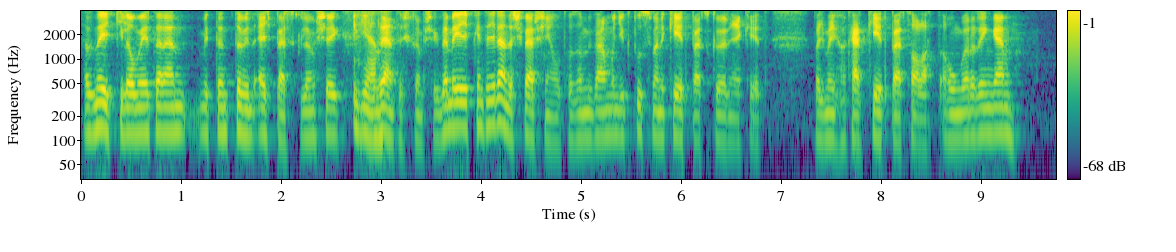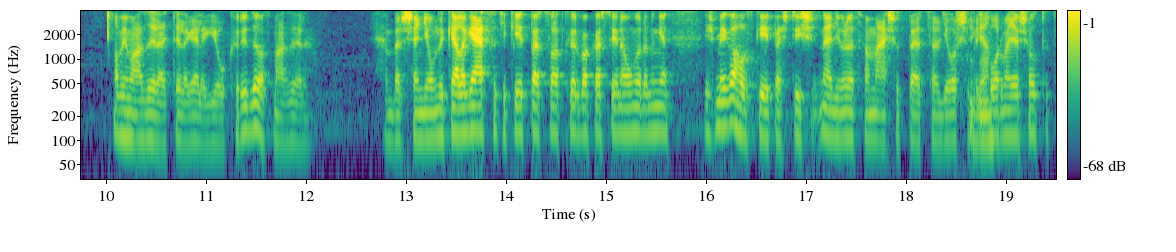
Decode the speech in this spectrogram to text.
az négy kilométeren, mit több mint egy perc különbség. Igen. Az jelentős különbség. De még egyébként egy rendes versenyautóhoz, amivel mondjuk tudsz menni két perc környékét, vagy mondjuk akár két perc alatt a Hungaroringen, ami már azért egy tényleg elég jó köridő, ott már azért embersen nyomni kell a gáz, hogyha két perc alatt körbe akarsz jönni a és még ahhoz képest is 40-50 másodperccel gyorsabb egy formályos autót,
